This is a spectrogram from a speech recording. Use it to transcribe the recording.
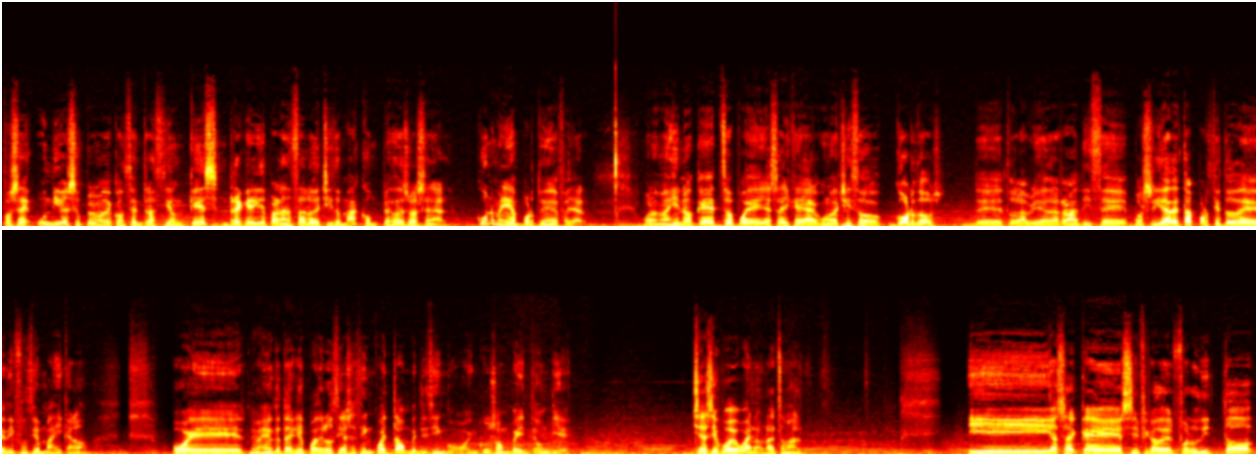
posee un nivel supremo de concentración que es requerido para lanzar los hechizos más complejos de su arsenal, con una mínima oportunidad de fallar. Bueno, imagino que esto, pues ya sabéis que hay algunos hechizos gordos, de toda la habilidad de la rama, dice posibilidad de tal por ciento de difusión mágica, ¿no? Pues me imagino que Tegris puede reducir ese 50 a un 25 o incluso un 20, a un 10. Si así pues bueno, no está mal. Y a saber qué significado del forudito.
